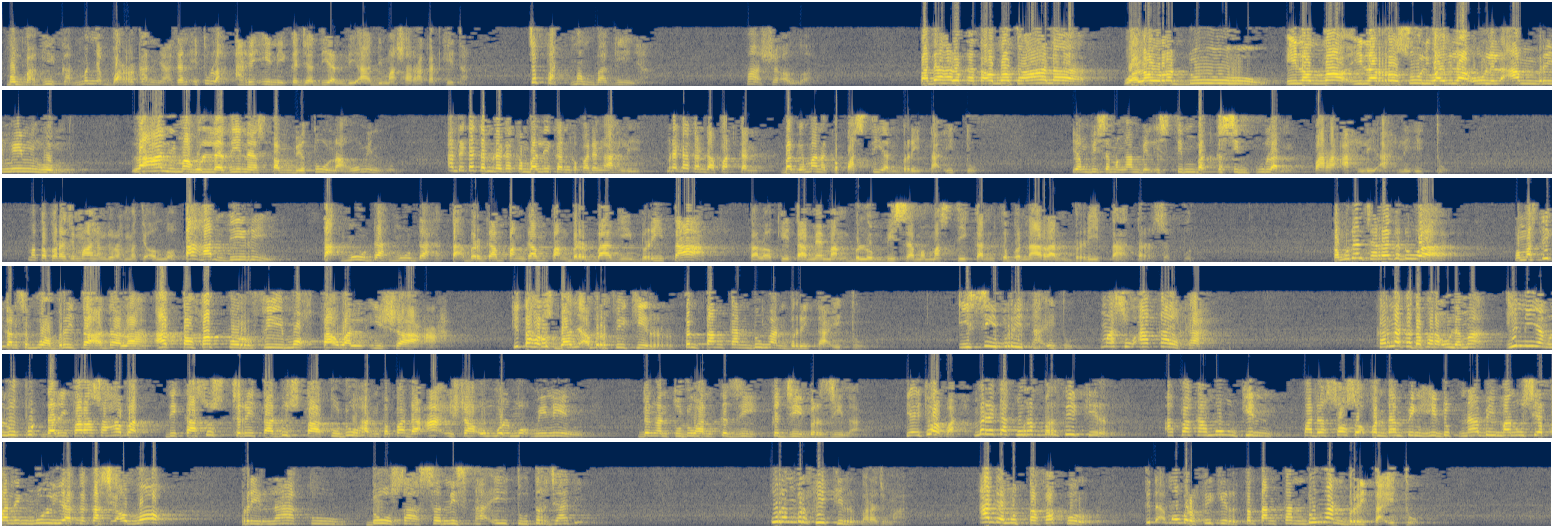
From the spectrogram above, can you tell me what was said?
membagikan, menyebarkannya dan itulah hari ini kejadian di di masyarakat kita. Cepat membaginya. Masya Allah. Padahal kata Allah Taala, walau radduhu ila Allah ila Rasul wa ila ulil amri minhum la'alimahu alladhina yastambitunahu minhum. Andai kata mereka kembalikan kepada yang ahli, mereka akan dapatkan bagaimana kepastian berita itu yang bisa mengambil istimbat kesimpulan para ahli-ahli itu. Maka para jemaah yang dirahmati Allah, tahan diri, tak mudah-mudah, tak bergampang-gampang berbagi berita kalau kita memang belum bisa memastikan kebenaran berita tersebut. Kemudian cara kedua, memastikan sebuah berita adalah at-tafakkur fi muhtawal isya'ah. Kita harus banyak berpikir tentang kandungan berita itu isi berita itu masuk akalkah? Karena kata para ulama, ini yang luput dari para sahabat di kasus cerita dusta tuduhan kepada Aisyah Ummul Mukminin dengan tuduhan keji, keji berzina. Yaitu apa? Mereka kurang berpikir. Apakah mungkin pada sosok pendamping hidup Nabi manusia paling mulia kekasih Allah perilaku dosa senista itu terjadi? Kurang berpikir para jemaat. Ada mutafakur. Tidak mau berpikir tentang kandungan berita itu.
